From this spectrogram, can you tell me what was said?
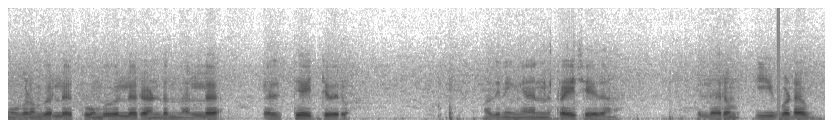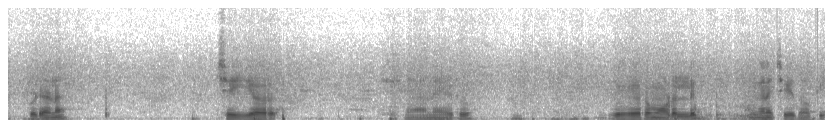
മുകളും വല്ല തൂമ്പ് വല്ല രണ്ടും നല്ല ഹെൽത്തി ആയിട്ട് വരും. അതിന് ഇങ്ങനെ ഒന്ന് ട്രൈ ചെയ്തതാണ് എല്ലാവരും ഇവിടെ ഇവിടെയാണ് ചെയ്യാറ്. ഞാനൊരു വേറെ മോഡലിൽ ഇങ്ങനെ ചെയ്ത് നോക്കി.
